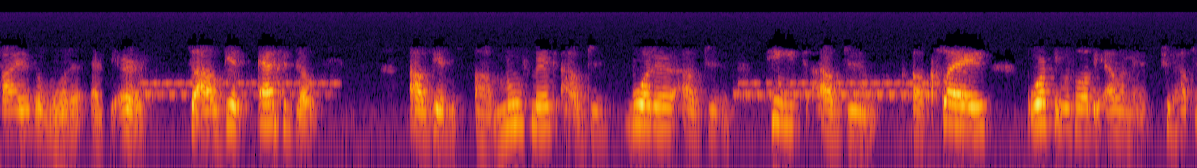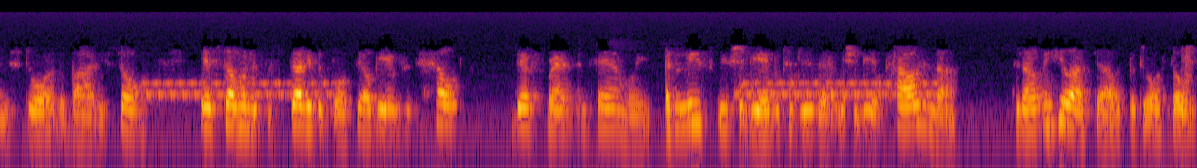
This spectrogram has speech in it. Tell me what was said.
fire, the water, and the earth. So I'll give antidotes. I'll give uh, movement. I'll do water. I'll do heat. I'll do uh, clay, working with all the elements to help restore the body. So if someone is to study the book, they'll be able to help their friends and family. At least we should be able to do that. We should be empowered enough to not only heal ourselves, but to also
